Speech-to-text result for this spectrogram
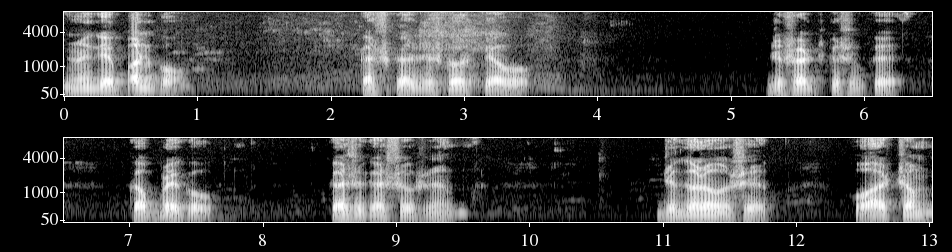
ننگے پن کو کیسے کیسے ڈسکور کیا وہ ڈفرینٹ قسم کے کپڑے کو کیسے کیسے اس نے جنگلوں سے وہ آئٹم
